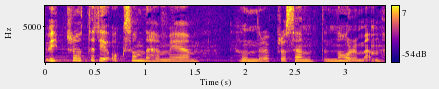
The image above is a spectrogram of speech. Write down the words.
Vi pratade också om det här med 100% normen.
